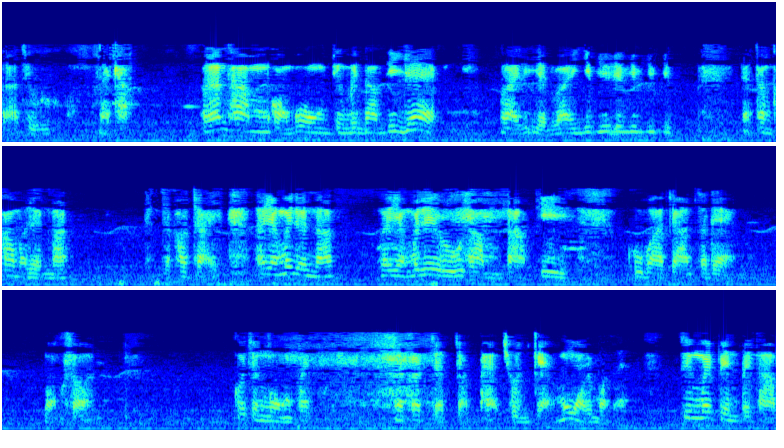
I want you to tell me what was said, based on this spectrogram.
สาธุนะครับ เพราะฉะนั้นธรรมของพระองค์จึงเป็นธรรมที่แยกรายละเอียดไว้ยิบยิบยิบยิบยิบยิบเนี่ยต้องเข้ามาเดินมรรค ถึงจะเข้าใจ ถ้ายังไม่เดินนับและยังไม่ได้รู้ธรรมตามที่ครูบาอาจารย์แสดงบอกสอน ก็จะงงไปแล้วก็จะจับแพะชนแกะมั่วไปหมดเลยซึ่งไม่เป็นไปตาม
